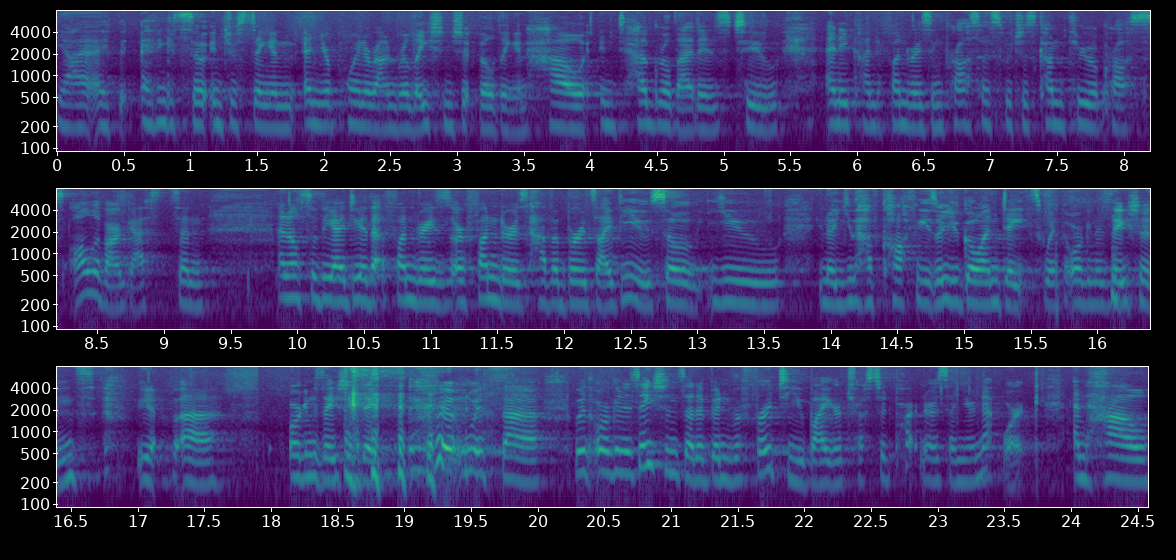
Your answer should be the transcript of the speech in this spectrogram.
Yeah, I, th- I, think it's so interesting, and, and your point around relationship building and how integral that is to any kind of fundraising process, which has come through across all of our guests. And and also the idea that fundraisers or funders have a bird's eye view. So you, you know, you have coffees or you go on dates with organizations, you know, uh, organization dates with, uh, with organizations that have been referred to you by your trusted partners and your network, and how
